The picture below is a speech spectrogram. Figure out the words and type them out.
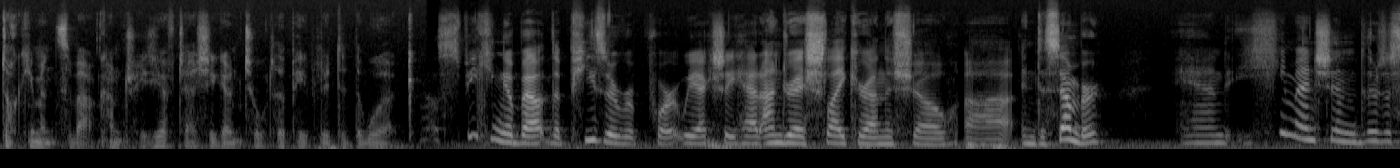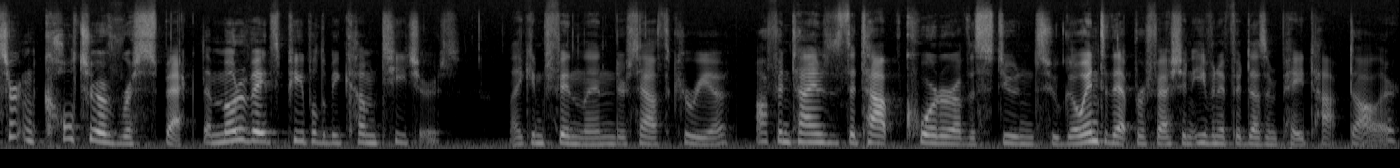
documents about countries. You have to actually go and talk to the people who did the work. Speaking about the PISA report, we actually had Andreas Schleicher on the show uh, in December, and he mentioned there's a certain culture of respect that motivates people to become teachers, like in Finland or South Korea. Oftentimes, it's the top quarter of the students who go into that profession, even if it doesn't pay top dollar.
